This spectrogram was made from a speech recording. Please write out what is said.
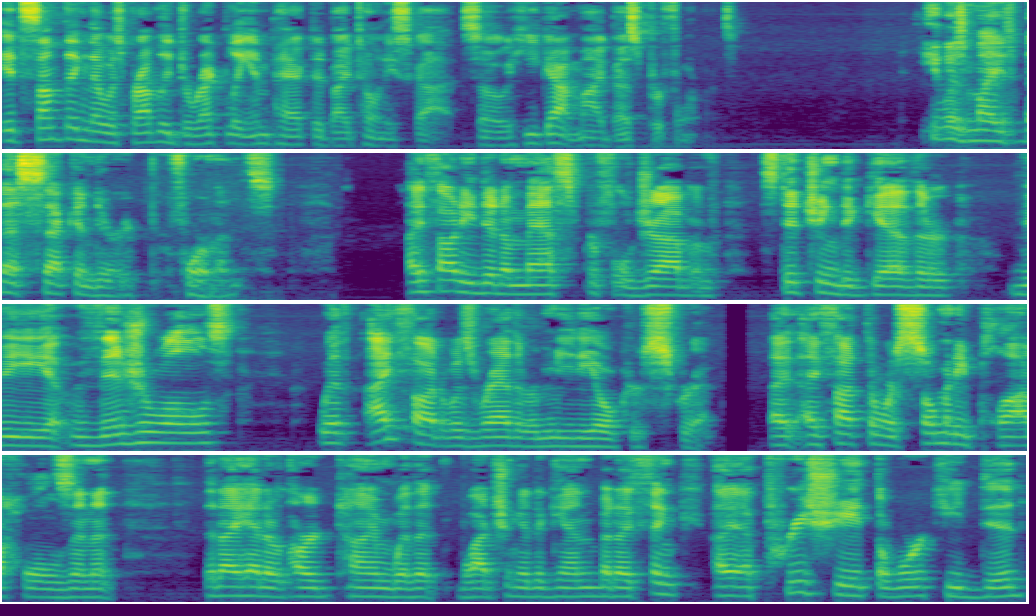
it's something that was probably directly impacted by Tony Scott. So he got my best performance he was my best secondary performance. I thought he did a masterful job of stitching together the visuals with I thought it was rather a mediocre script. I, I, thought there were so many plot holes in it that I had a hard time with it watching it again. But I think I appreciate the work he did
